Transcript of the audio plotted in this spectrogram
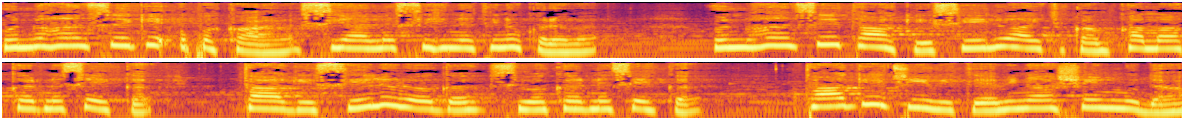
උන්වහන්සේගේ උපකාර සියල්ල සිහිනති නොකරව. උන්වහන්සේ තාගේ සියලු අයිතිකම් කමා කරන සේක. තාගේ සියලු රෝග සුව කරන සේක. තාගේ ජීවිතය විනාශයෙන් මුදා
